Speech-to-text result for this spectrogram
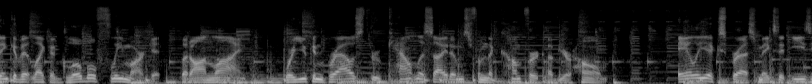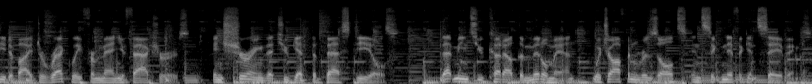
Think of it like a global flea market, but online, where you can browse through countless items from the comfort of your home. AliExpress makes it easy to buy directly from manufacturers, ensuring that you get the best deals. That means you cut out the middleman, which often results in significant savings.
